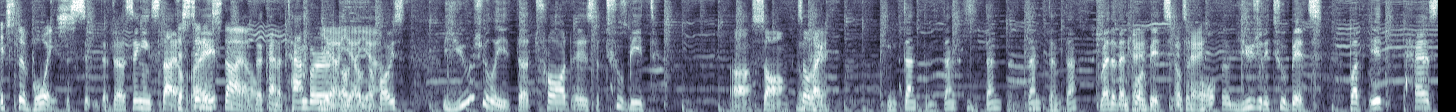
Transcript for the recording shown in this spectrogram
it's the voice. the, the singing style, The singing right? style. the kind of timbre Yeah, of, yeah, of yeah. the voice. Usually, the trot is a two-beat uh, song, so Okay. like dun dun dun dun dun dun dun dun, rather than four Okay, beats. It's okay. uh, usually two beats, but it has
